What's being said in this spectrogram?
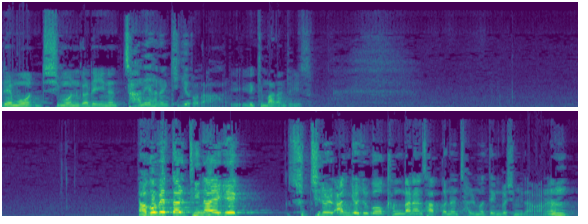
레몬, 시몬과 레이는 자네하는 기계로다. 이렇게 말한 적이 있습니다. 야곱의 딸 디나에게 수치를 안겨주고 강간한 사건은 잘못된 것입니다만은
